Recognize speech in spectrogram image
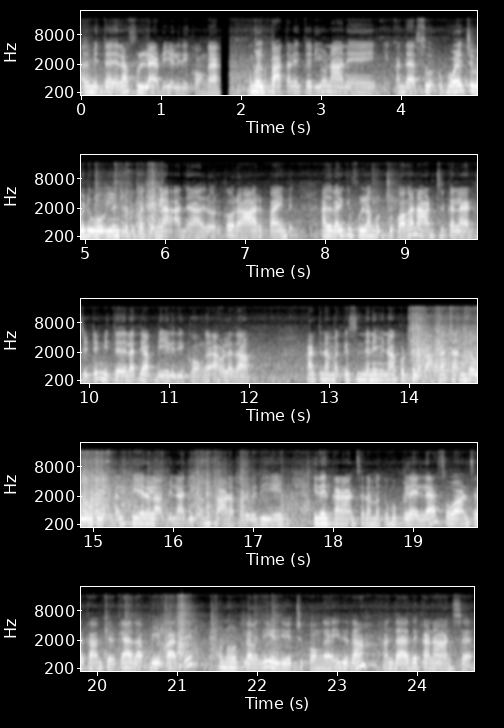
அது மித்த இதெல்லாம் ஃபுல்லாக அப்படியே எழுதிக்கோங்க. உங்களுக்கு பார்த்தாலே தெரியும். நான் அந்த சு ஓலைச்சுவடி ஓவியம் இருக்குது பார்த்தீங்களா? அந்த அதில் இருக்க ஒரு ஆறு பாயிண்ட் அது வரைக்கும் ஃபுல்லாக முடிச்சுக்கோங்க. நான் அடிச்சிருக்கெல்லாம் அடிச்சுட்டு மித்த எல்லாத்தையும் அப்படியே எழுதிக்கோங்க. அவ்வளோதான் அடுத்து நமக்கு சிந்தனை வினா கொடுத்துருக்காங்க. தந்த ஓவியங்கள் கேரளாவில் அதிகம் காணப்படுவது ஏன்? இதற்கான ஆன்சர் நமக்கு புக்கில் இல்லை. ஸோ ஆன்சர் காமிச்சிருக்கேன். அதை அப்படியே பார்த்து நோட்டில் வந்து எழுதி வச்சுக்கோங்க. இதுதான் அந்த அதுக்கான ஆன்சர்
